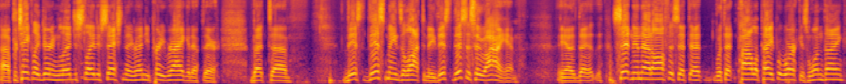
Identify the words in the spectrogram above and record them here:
Uh, particularly during legislative session, they run you pretty ragged up there, but. Uh, this this means a lot to me. This this is who I am. You know, the, sitting in that office at that with that pile of paperwork is one thing,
